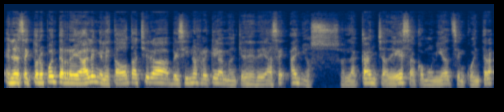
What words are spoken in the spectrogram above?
En el sector Puente Real, en el estado Táchira, vecinos reclaman que desde hace años la cancha de esa comunidad se encuentra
